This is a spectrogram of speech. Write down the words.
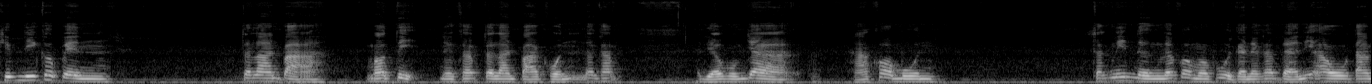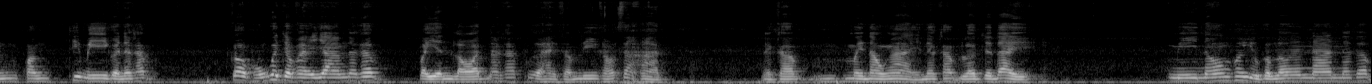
คลิปนี้ก็เป็นตลานป่ามัลตินะครับตลานป่าขนนะครับ เดี๋ยวผมจะหาข้อมูล สักนิดหนึ่งแล้วก็มาพูดกันนะครับ แต่อันนี้เอาตามความที่มีก่อนนะครับ ก็ผมก็จะพยายามนะครับเปลี่ยนหลอดนะครับ เพื่อให้สำลีเขาสะอาดนะครับ ไม่เน่าง่ายนะครับ เราจะได้มีน้องเขาอยู่กับเรานานๆนะครับ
